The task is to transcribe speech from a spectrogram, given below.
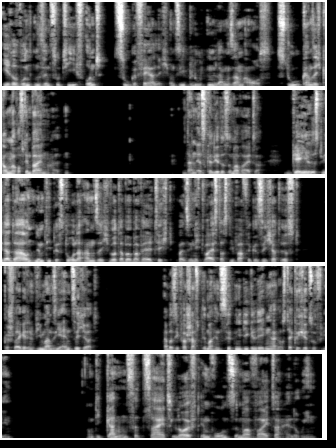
Ihre Wunden sind zu tief und zu gefährlich und sie bluten langsam aus. Stu kann sich kaum noch auf den Beinen halten. Dann eskaliert es immer weiter. Gail ist wieder da und nimmt die Pistole an sich, wird aber überwältigt, weil sie nicht weiß, dass die Waffe gesichert ist, geschweige denn wie man sie entsichert. Aber sie verschafft immerhin Sidney die Gelegenheit, aus der Küche zu fliehen. Und die ganze Zeit läuft im Wohnzimmer weiter Halloween.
